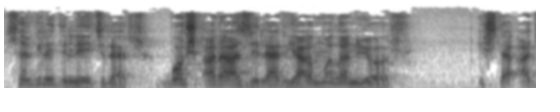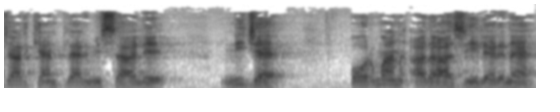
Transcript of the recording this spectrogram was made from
Sevgili dinleyiciler, boş araziler yağmalanıyor. İşte acar kentler misali nice orman arazilerine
